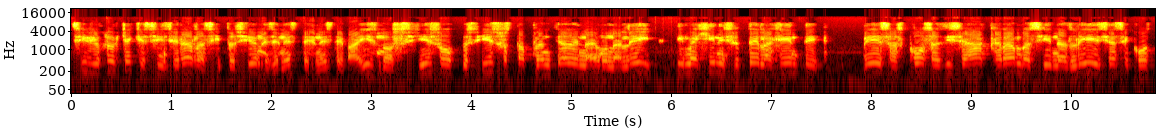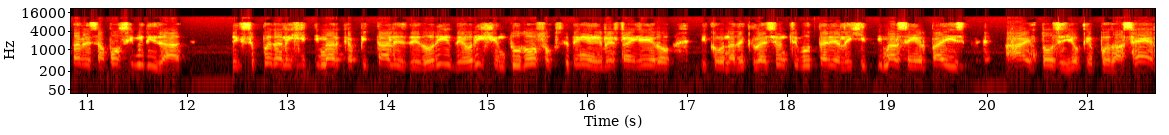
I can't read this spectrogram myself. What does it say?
Sí, yo creo que hay que sincerar las situaciones en este en este país, ¿no? Si eso, pues si eso está planteado en una ley, imagínese usted la gente ve esas cosas, dice, ah, caramba, si en las leyes se hace constar esa posibilidad de que se pueda legitimar capitales de, de origen dudoso que se tengan en el extranjero y con la declaración tributaria legitimarse en el país, ah, entonces yo qué puedo hacer.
